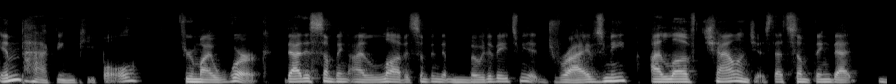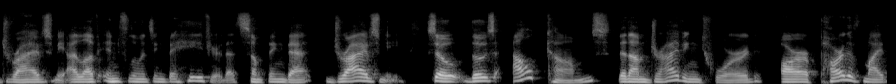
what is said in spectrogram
impacting people through my work. That is something I love. It's something that motivates me, it drives me. I love challenges. That's something that drives me. I love influencing behavior. That's something that drives me. So, those outcomes that I'm driving toward are part of my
